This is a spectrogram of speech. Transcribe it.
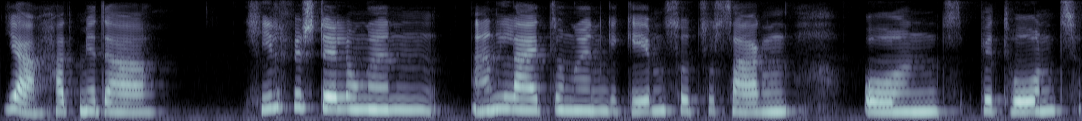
ja, hat mir da Hilfestellungen Anleitungen gegeben sozusagen und betont,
